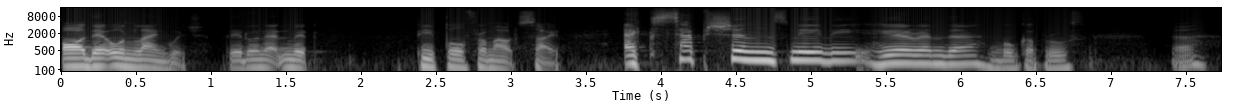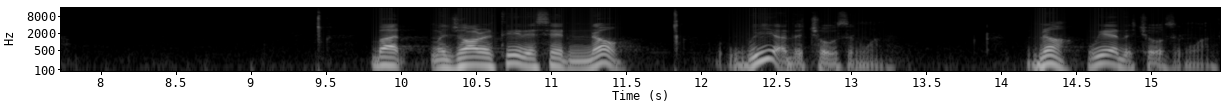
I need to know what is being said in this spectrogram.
or their own language. They don't admit people from outside. Exceptions, maybe here and there, Book of Ruth. Uh, but majority, they said, no, we are the chosen one. No, we are the chosen one.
